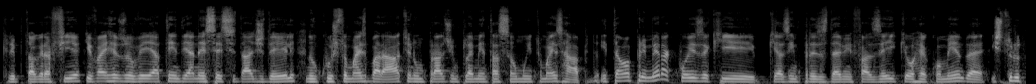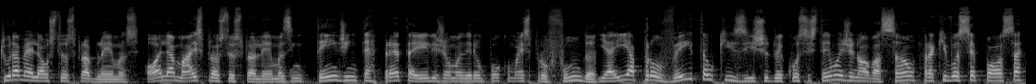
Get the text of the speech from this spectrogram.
criptografia que vai resolver e atender a necessidade dele num custo mais barato e num prazo de implementação muito mais rápido. Então a primeira coisa que, que as empresas devem fazer e que eu recomendo é estrutura melhor os teus problemas, olha mais para os teus problemas, entende e interpreta eles de uma maneira um pouco mais profunda e aí aproveita o que existe do ecossistema de inovação para que você possa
